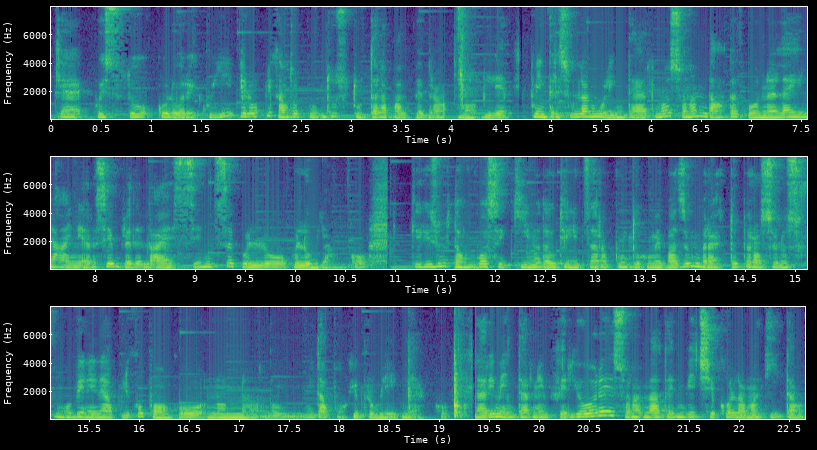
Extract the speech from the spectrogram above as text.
che è questo colore qui e l'ho applicato appunto su tutta la palpebra mobile mentre sull'angolo interno sono andata con l'eyeliner sempre della Essence quello, quello bianco che risulta un po' secchino da utilizzare appunto come base ombretto però se lo sfumo bene e ne applico poco non, non mi dà pochi problemi ecco. La rima interna inferiore sono andata invece con la matita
